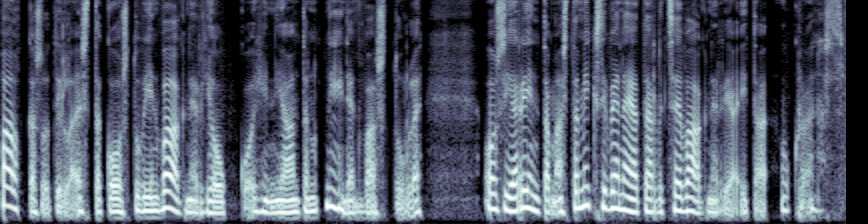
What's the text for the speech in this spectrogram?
palkkasotilaista koostuviin Wagner-joukkoihin ja antanut niiden vastuulle osia rintamasta. Miksi Venäjä tarvitsee Wagneria Itä-Ukrainassa?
